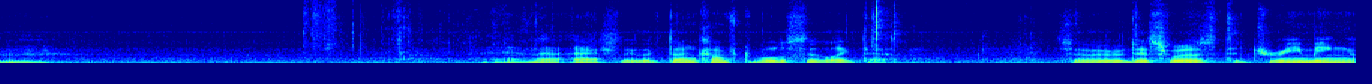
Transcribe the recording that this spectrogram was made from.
Hmm. And that actually looked uncomfortable to sit like that. So this was the Dreaming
